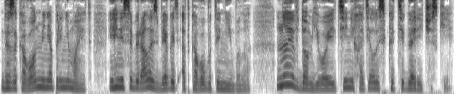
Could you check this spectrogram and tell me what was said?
Да за кого он меня принимает? Я не собиралась бегать от кого бы то ни было. Но и в дом его идти не хотелось категорически.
